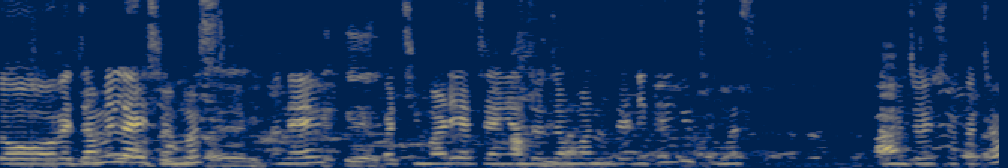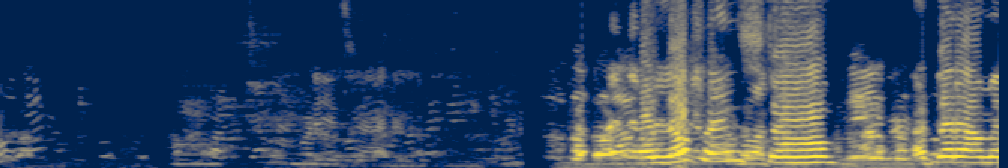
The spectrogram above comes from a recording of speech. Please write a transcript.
તો હવે જમી લઈએ છીએ મસ્ત અને પછી મળીએ છીએ અહીંયા જો જમવાનું રેડી થઈ ગયું છે મસ્ત. તમે જોઈ શકો છો. મળીએ છીએ આગળ. હેલો ફ્રેન્ડ્સ તો અત્યારે અમે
